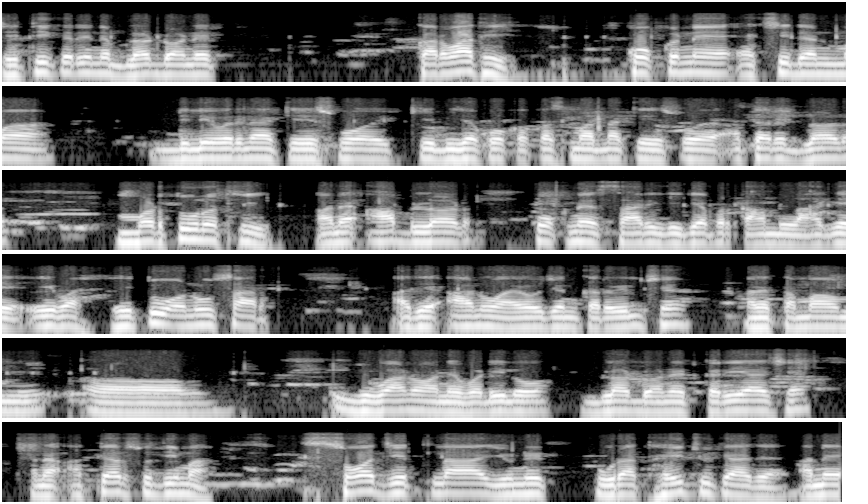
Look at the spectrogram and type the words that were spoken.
જેથી કરીને બ્લડ ડોનેટ કરવાથી કોકને એક્સિડન્ટમાં ડિલિવરીના કેસ હોય કે બીજા કોઈક અકસ્માતના કેસ હોય, અત્યારે બ્લડ મળતું નથી અને આ બ્લડ કોકને સારી જગ્યા પર કામ લાગે એવા હેતુ અનુસાર આજે આનું આયોજન કરેલ છે અને તમામ યુવાનો અને વડીલો બ્લડ ડોનેટ કરી રહ્યા છે અને અત્યાર સુધીમાં સો જેટલા યુનિટ પૂરા થઈ ચૂક્યા છે અને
